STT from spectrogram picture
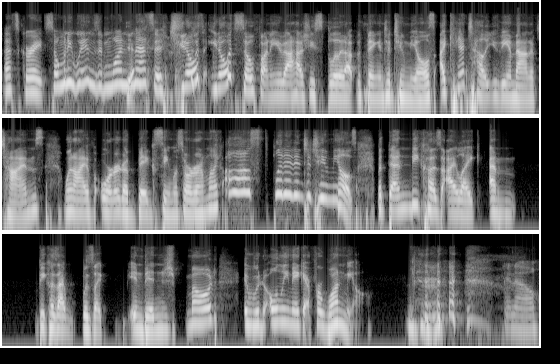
That's great. So many wins in one Yeah. message. You know what's you know what's so funny about how she split up the thing into two meals? I can't tell you the amount of times when I've ordered a big seamless order. I'm like, oh, I'll split it into two meals. But then because I like am because I was like in binge mode, it would only make it for one meal. I know.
